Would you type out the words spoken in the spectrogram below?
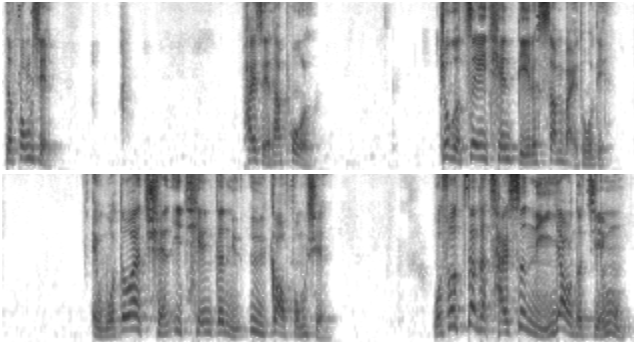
的风险。拍谁？它破了，结果这一天跌了三百多点。哎，我都在前一天跟你预告风险，我说这个才是你要的节目。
